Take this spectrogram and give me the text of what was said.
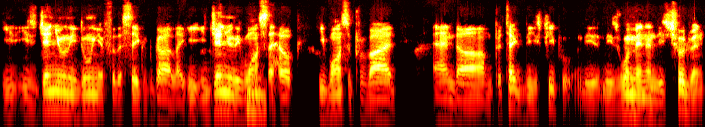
he, he's genuinely doing it for the sake of God, like he, he genuinely mm-hmm. wants to help, he wants to provide and um, protect these people, these, these women and these children.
